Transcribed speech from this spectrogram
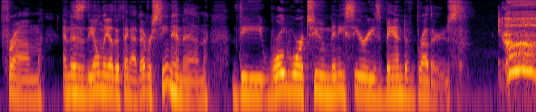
from and this is the only other thing I've ever seen him in, the World War II miniseries Band of Brothers.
